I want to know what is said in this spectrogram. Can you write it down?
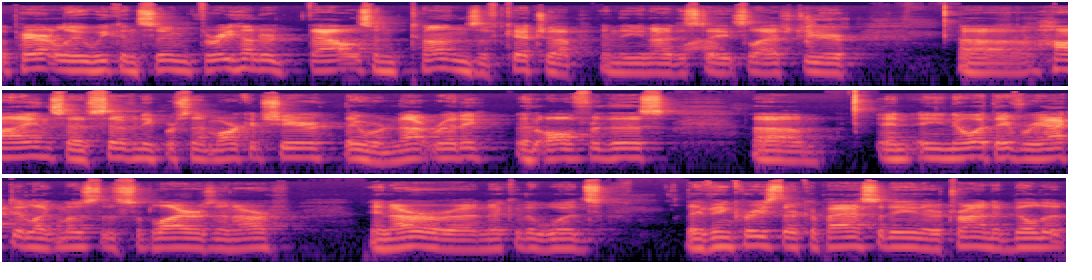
apparently we consumed 300,000 tons of ketchup in the United wow. States last year. Uh, Heinz has 70% market share. They were not ready at all for this. Um, and, and, you know what? They've reacted like most of the suppliers in our in our uh, neck of the woods. They've increased their capacity. They're trying to build it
